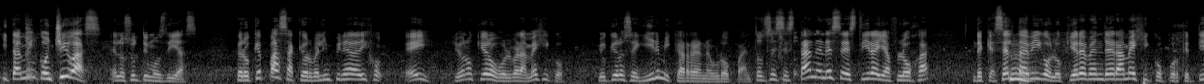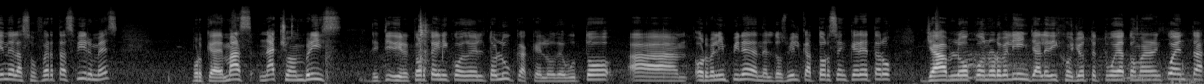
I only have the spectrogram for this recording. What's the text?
y también con Chivas en los últimos días. Pero ¿qué pasa? Que Orbelín Pineda dijo, hey, yo no quiero volver a México, yo quiero seguir mi carrera en Europa. Entonces están en ese estira y afloja de que Celta hmm. Vigo lo quiere vender a México porque tiene las ofertas firmes, porque además Nacho Ambriz, director técnico del Toluca, que lo debutó a Orbelín Pineda en el 2014 en Querétaro, ya habló con Orbelín, ya le dijo yo te voy a tomar en cuenta,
